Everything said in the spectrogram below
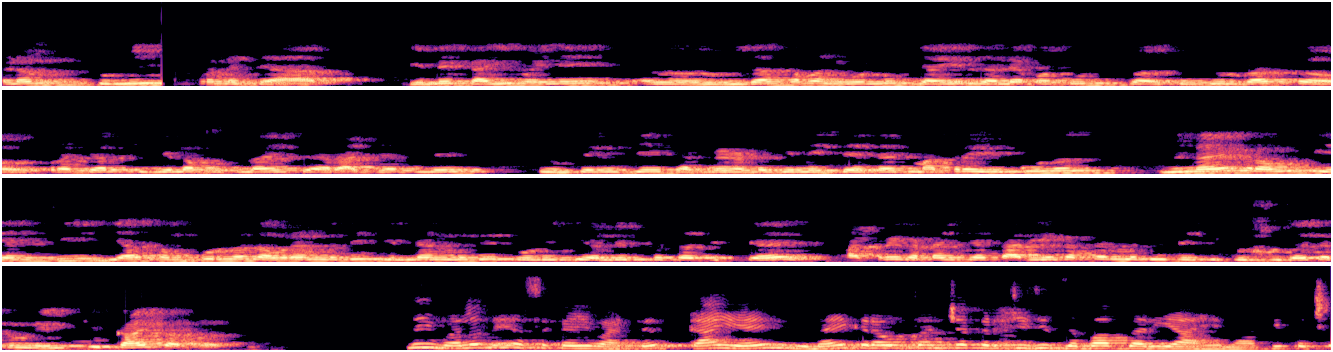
मॅडम तुम्ही पण गेले काही महिने विधानसभा निवडणूक जाहीर झाल्यापासून सिंधुदुर्गात प्रचार शिगेला पोचला आहे. राज्यातले शिवसेनेचे ठाकरे गटाचे नेते येत आहेत मात्र एकूणच विनायक राऊत यांची या संपूर्ण दौऱ्यांमध्ये जिल्ह्यांमध्ये थोडीशी अलिप्तता दिसते आहे. ठाकरे गटांच्या कार्यकर्त्यांमध्ये त्याची कुजबूज आहे. तर नेमकी काय कारण असते? नाही मला नाही असं काही वाटत. काय आहे? विनायक राऊतांच्याकडची जी जबाबदारी आहे ना ती पक्ष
